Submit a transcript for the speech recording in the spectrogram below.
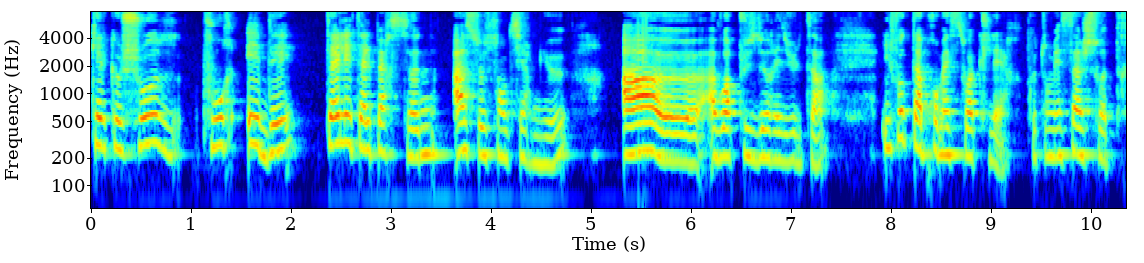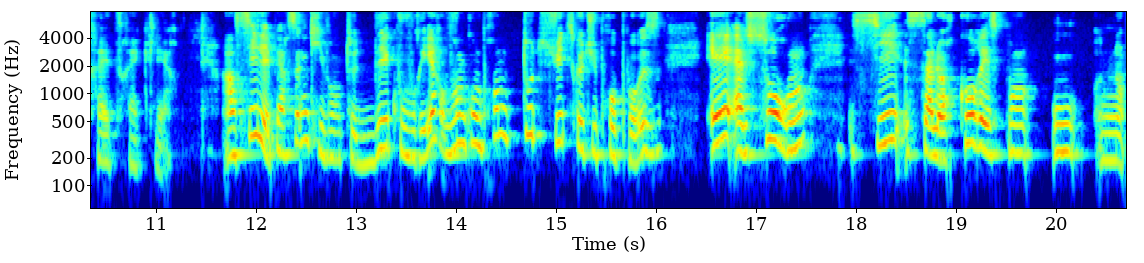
quelque chose pour aider telle et telle personne à se sentir mieux, à euh, avoir plus de résultats. Il faut que ta promesse soit claire, que ton message soit très très clair. Ainsi, les personnes qui vont te découvrir vont comprendre tout de suite ce que tu proposes et elles sauront si ça leur correspond ou non.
